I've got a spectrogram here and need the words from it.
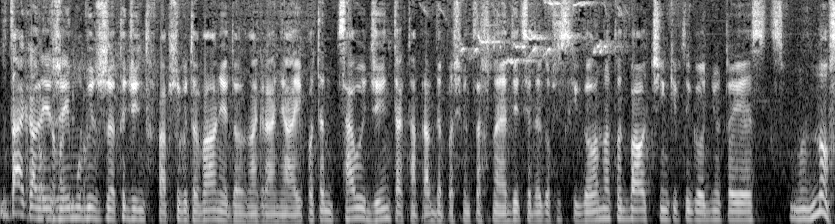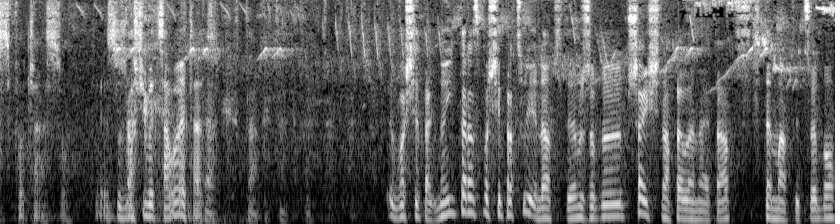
No tak, ale jeżeli mówisz, że tydzień trwa przygotowanie do nagrania i potem cały dzień tak naprawdę poświęcasz na edycję tego wszystkiego, no to dwa odcinki w tygodniu to jest mnóstwo czasu. To jest już właściwie cały etat. Tak, tak, tak, tak, tak, tak. Właśnie tak. No i teraz właśnie pracuję nad tym, żeby przejść na pełen etat w tematyce, bo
